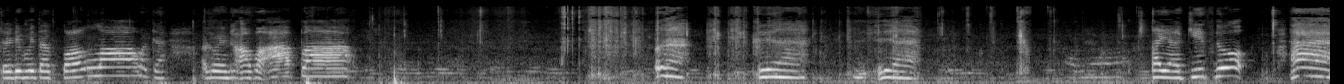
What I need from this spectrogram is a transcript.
Jadi minta tolong udah minta apa-apa. Iya iya. Kayak gitu. Ah.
